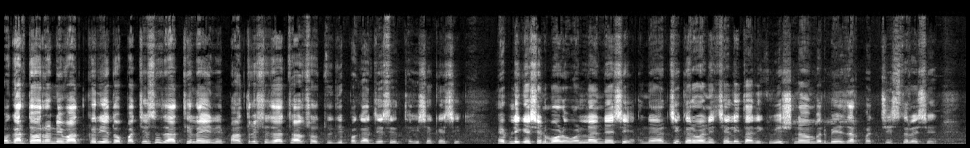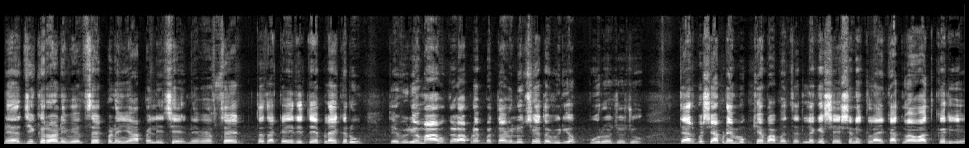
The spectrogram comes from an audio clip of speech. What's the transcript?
પગાર ધોરણની વાત કરીએ તો પચીસ હજારથી લઈને પાંત્રીસ હજાર ચારસો સુધી પગાર જે છે થઈ શકે છે. એપ્લિકેશન મોડ ઓનલાઈન રહેશે અને અરજી કરવાની છેલ્લી તારીખ વીસ નવેમ્બર બે હજાર પચીસ રહેશે. ને અરજી કરવાની વેબસાઇટ પણ અહીંયા આપેલી છે. ને વેબસાઇટ તથા કઈ રીતે એપ્લાય કરવું તે વિડીયોમાં આગળ આપણે બતાવેલું છે, તો વીડિયો પૂરો જોજો. ત્યાર પછી આપણે મુખ્ય બાબત, એટલે કે શૈક્ષણિક લાયકાતમાં વાત કરીએ,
